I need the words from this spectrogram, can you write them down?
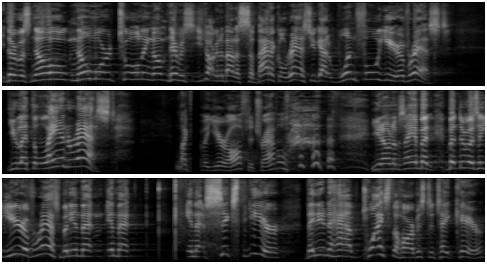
There was no no more tooling. No, there was. You're talking about a sabbatical rest. You got one full year of rest. You let the land rest. Like to have a year off to travel. You know what I'm saying? But but there was a year of rest, but in that in that in that sixth year, they didn't have twice the harvest to take care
